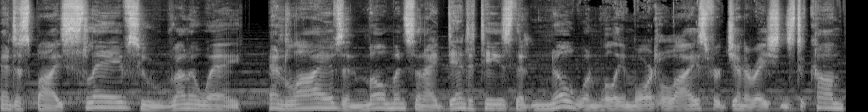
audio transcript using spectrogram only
and despise slaves who run away, and lives and moments and identities that no one will immortalize for generations to come,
